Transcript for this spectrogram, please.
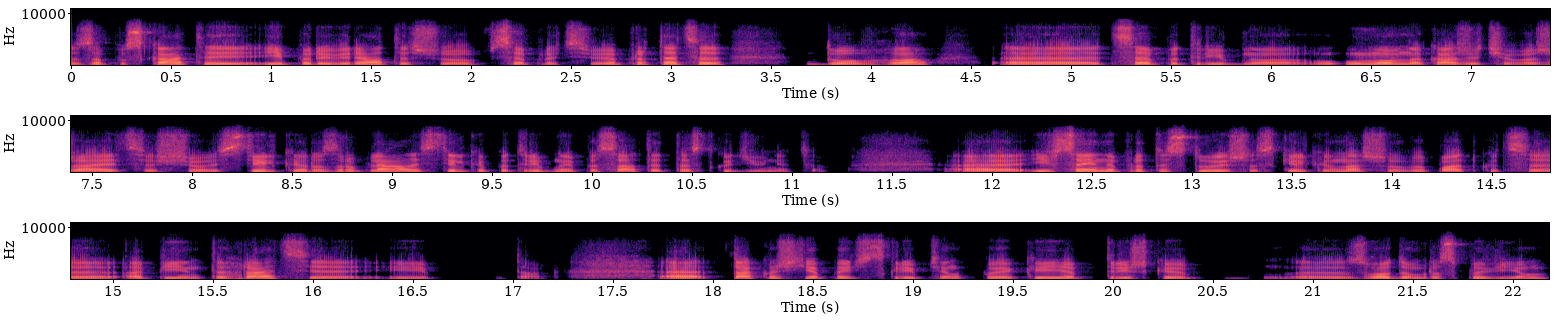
е, запускати і перевіряти, що все працює. Проте це довго. Е, це потрібно, умовно кажучи, вважається, що стільки розробляли, стільки потрібно і писати тест код юніта. Е, і все і не протестуєш, оскільки в нашому випадку це API-інтеграція і так. Е, також є page scripting, по який я трішки згодом розповім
